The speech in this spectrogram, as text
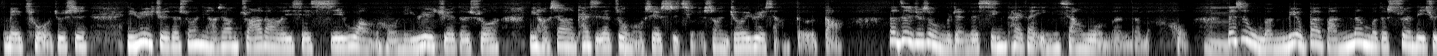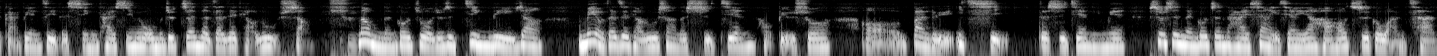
没错，就是你越觉得说你好像抓到了一些希望，然后你越觉得说你好像开始在做某些事情的时候，你就会越想得到。那这就是我们人的心态在影响我们的嘛，吼。嗯。但是我们没有办法那么的顺利去改变自己的心态，是因为我们就真的在这条路上。是。那我们能够做的就是尽力让没有在这条路上的时间，吼，比如说呃伴侣一起的时间里面，是不是能够真的还像以前一样好好吃个晚餐？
